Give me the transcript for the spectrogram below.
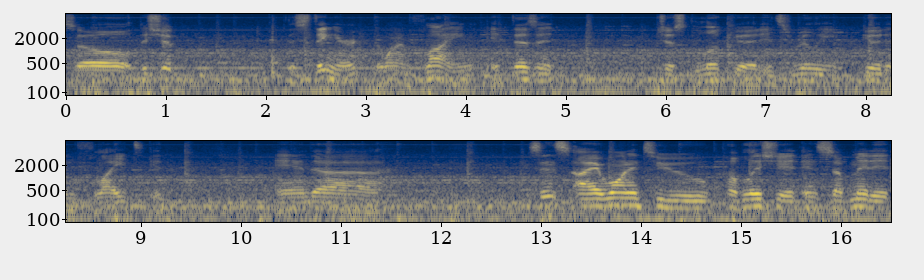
So the ship, the Stinger, the one I'm flying, it doesn't just look good. It's really good in flight. It, and uh, since I wanted to publish it and submit it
